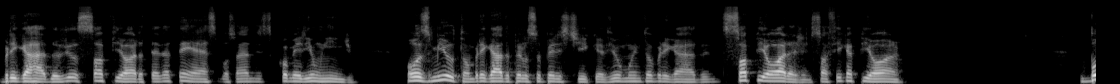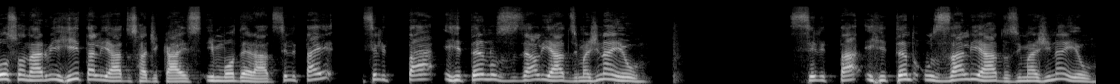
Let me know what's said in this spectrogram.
Obrigado, viu? Só piora. Até ainda tem essa. Bolsonaro disse que comeria um índio. Osmilton, obrigado pelo super sticker, viu? Muito obrigado. Só piora, gente, só fica pior. Bolsonaro irrita aliados radicais e moderados. Se ele tá, se ele tá irritando os aliados, imagina eu. Se ele tá irritando os aliados, imagina eu.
